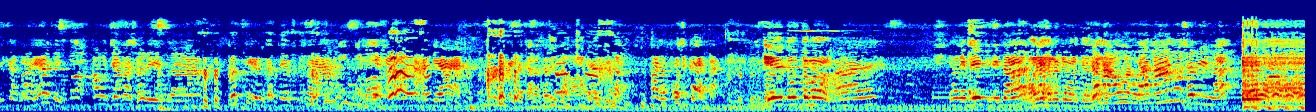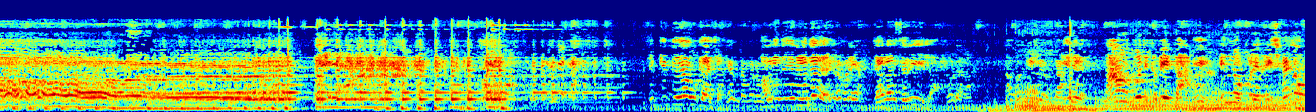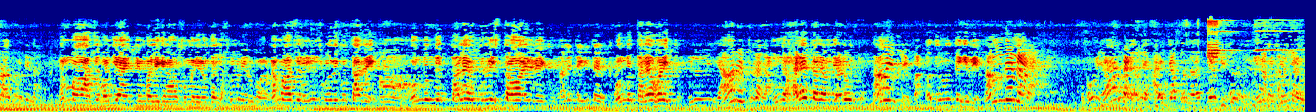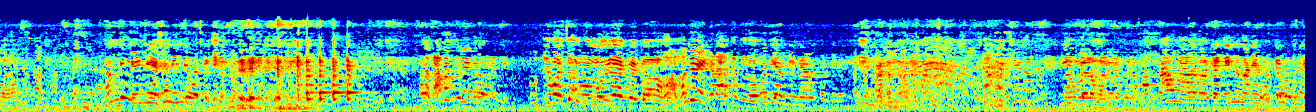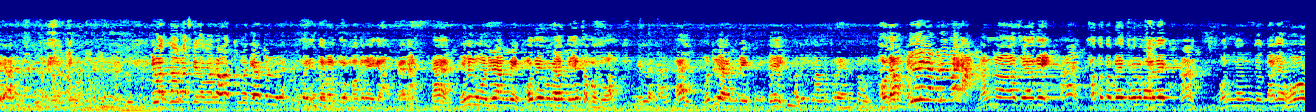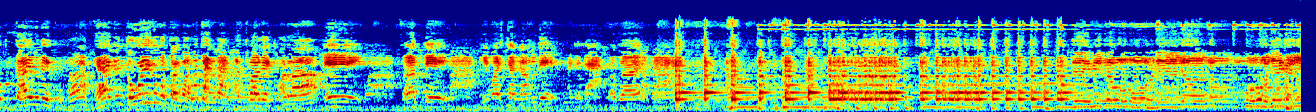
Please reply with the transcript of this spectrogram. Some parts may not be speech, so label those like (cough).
ಈಗ ನಾ ಹೇಳ್ದೆ ಅವನು ಜನ ಸರಿ ಇಲ್ಲ ಕತ್ತಿ ಹಿಡ್ಕತ್ತೆ ಜನ ಸರಿ ಇಲ್ಲ ಪುಸ್ತಕ ಅಂತ ಏ ಗೌತಮ ಇವನಿಗೆ ಬೇಕಿದ್ದ ಮನೆ ಹರಟೆ ಮಾಡ್ತೀಯ ಜನ ಅವಲ್ಲ ನಾನು ಸರಿ ಇಲ್ಲ ಸಿಕ್ಕಿದ್ದೇ ಅವಕಾಶ? ಅವನಿಗೆ ಏನು ಹೇಳಿದ್ರೆ ಜನ ಸರಿ ಇಲ್ಲ? ನಾವು? ಬದುಕಬೇಕಾ ಹ್ಮ್. ಇನ್ನೊಬ್ಬರಲ್ಲಿ ಸಣ್ಣವರಾಗುವುದಿಲ್ಲ ನಮ್ಮ ಆಸೆ ಬಂಜೆ ಆಯ್ತು ಎಂಬಲ್ಲಿಗೆ ನಾವು ಸುಮ್ಮನೆ ಇರುವುದಲ್ಲ. ಸುಮ್ಮನೆ ಇರಬಾರ್ದು ನಮ್ಮ ಆಸೆ ನೆರವೇರಿಸಿಕೊಳ್ಬೇಕು ಅಂತಾದ್ರೆ. ಒಂದೊಂದು ತಲೆ ಉರುಳಿಸ್ತಾ ಇರಬೇಕು. ತಲೆ ತೆಗಿತಾ ಇರ್ತಾರೆ ಒಂದು ತಲೆ ಹೋಯ್ತು. ಇಲ್ಲಿ ಯಾರು ಇಟ್ಟಿರಲ್ಲ? ಒಂದು ಹಳೆ ತಲೆ ಒಂದು ಎರಡು ಉಂಟು. ನಾವಿರ್ತೀಪ್ಪ ಅದನ್ನು ತೆಗಿಬೇಕು. ನಮ್ದೇ ಬೇಡ. ಅವ್ರು ಯಾರು ಬೇಡ? ಅದೇ ಹಳೆ? ನಮ್ದೇ ಎಣ್ಣೆ ಹೆಸರು ಹಿಂದೆ ಒಟ್ಟಿಗೆ. (laughs) ವಿವೇಕರ್ ಅವರಲ್ಲಿ ಈ ವರ್ಷ ಅವ್ರು ಮದುವೆ ಆಗ್ಬೇಕು ಮದುವೆ ಆಯ್ತಲ್ಲ ಮದುವೆ ಆದ್ರೆ ನೀವು ಯಾವತ್ತು ಬರ್ತೀರಿ ನಾವು ಬೇಡ ಮತ್ತ್ ನಾವು ನಾಳೆ ಮಾಡ್ಕೊಂಡು ನಿನ್ನ ಮನೆ ಹುಡ್ಕೊಂಡು ಹೋಗ್ತೀಯ? ಇವತ್ತು ನಾವು ಬರ್ತೀವಿ ಮಗ ಹೊತ್ತು ಮದುವೆ ಅಂತಂದ್ರೆ ಸರಿ ತಗೊಳ್ತೀಯ ಮಗನ ಈಗ. ಬೇಡ. ನಿನಗೆ ಮದುವೆ ಆಗ್ಬೇಕು. ಮದುವೆಗೂ ಮೇಲೆ ಏನ್ ಸಂಬಂಧವ ಇಲ್ಲ ಮದುವೆ ಆಗ್ಬೇಕು. ಅದಕ್ಕೆ ನನ್ನ ಪ್ರಯತ್ನ. ಹೌದಾ? ಇಲ್ಲಿಗೆ ಬಿಡಬೇಡ ನನ್ನ ಆಸೆ ಅದೇ? ಸತತ ಪ್ರಯತ್ನವನ್ನು ಮಾಡಬೇಕು. ಹಾ? ಒಂದೊಂದು ತಲೆ ಹೋಗ್ತಾ ಇರಬೇಕು? ಹೇಗಂತ ಅವಳಿಗೂ ಗೊತ್ತಾಗಬಾರ್ದು. ಅಷ್ಟು ಮಾಡ್ಬೇಕು. ಮಾಡುವ? ಏ ಈ ವರ್ಷ ನಮ್ದೇ. ದೇವಿ ನೋಡಿಯ ಪೂಜೆಗೈಯುವ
